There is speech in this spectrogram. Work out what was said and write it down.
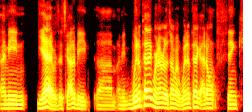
I mean yeah, it has got to be. Um, I mean, Winnipeg. We're not really talking about Winnipeg. I don't think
